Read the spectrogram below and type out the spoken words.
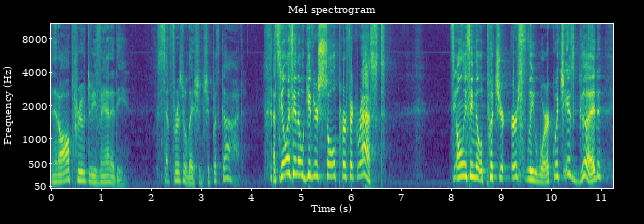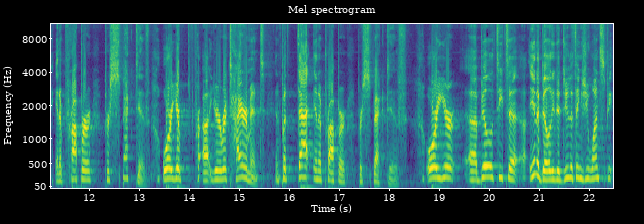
And it all proved to be vanity, except for his relationship with God. That's the only thing that will give your soul perfect rest. It's the only thing that will put your earthly work, which is good, in a proper perspective, or your, uh, your retirement, and put that in a proper perspective, or your ability to, uh, inability to do the things you once be,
